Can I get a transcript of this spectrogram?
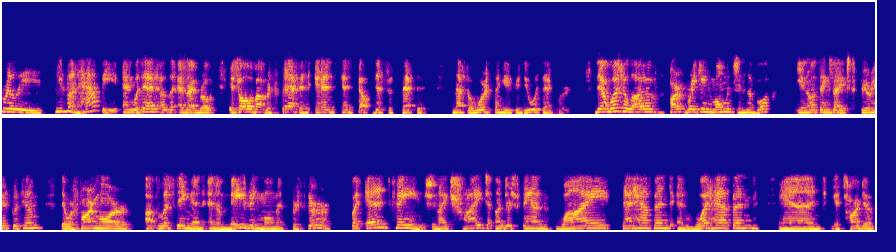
really, he's unhappy. And with Ed, as I wrote, it's all about respect and Ed, Ed felt disrespected. And that's the worst thing you could do with Edward. There was a lot of heartbreaking moments in the book, you know, things I experienced with him. There were far more uplifting and, and amazing moments for sure. But Ed changed and I tried to understand why that happened and what happened. And it's hard to,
